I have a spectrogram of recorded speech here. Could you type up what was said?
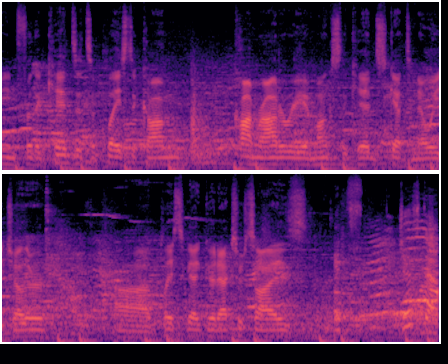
I mean, for the kids, it's a place to come, camaraderie amongst the kids, get to know each other, uh, place to get good exercise. It's just a,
